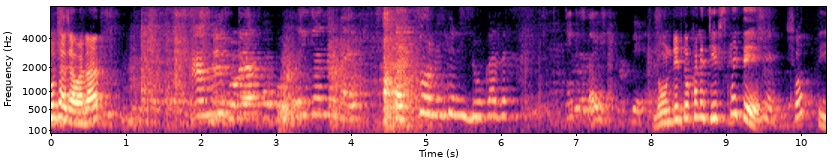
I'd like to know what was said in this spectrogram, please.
কোথায় যাওয়া রাত? কোনদিন দোকানে চিপস খাইতে। সত্যি?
